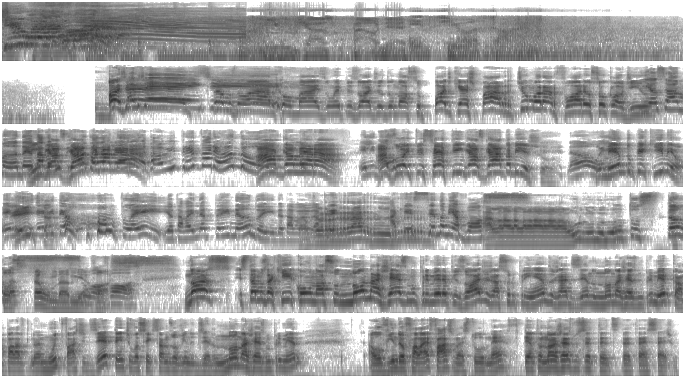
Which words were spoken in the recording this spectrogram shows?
Partiu morar fora! Oi, gente! gente! Estamos no ar com mais um episódio do nosso podcast Partiu Morar Fora. Eu sou o Claudinho. E eu sou a Amanda. Eu Engasgada, tava, eu tava- galera! Eu tava me preparando. Ah, galera! Ele deu- Às 8 e 7 engasgada, bicho! Não, ele, Comendo pequi, meu! ele, Eita! ele deu um play e eu tava ainda treinando ainda. Tava apre- aquecendo a minha voz. Ah. Um tostão, Um tostão da, da minha sua voz. Nós estamos aqui com o nosso 91 episódio, já surpreendo, já dizendo 91, que é uma palavra que não é muito fácil de dizer. Tente você que está nos ouvindo dizer 91. Ouvindo eu falar é fácil, mas tu, né? Tenta 97.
